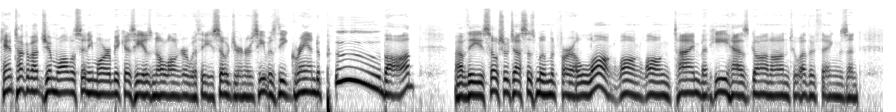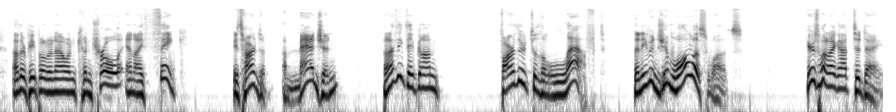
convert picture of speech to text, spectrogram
can't talk about Jim Wallis anymore because he is no longer with the Sojourners. He was the grand poobah of the social justice movement for a long, long, long time, but he has gone on to other things, and other people are now in control. And I think it's hard to imagine, but I think they've gone farther to the left than even Jim Wallis was. Here's what I got today.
